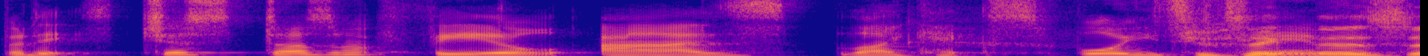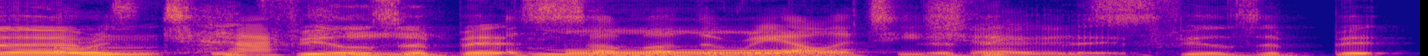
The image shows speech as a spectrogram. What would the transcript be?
But it just doesn't feel as like exploitative Do you think there's um, it feels a bit more some other reality shows. It feels a bit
